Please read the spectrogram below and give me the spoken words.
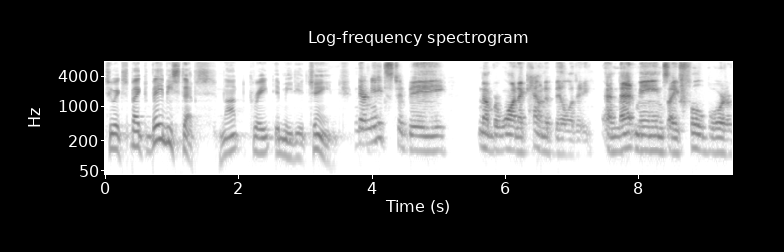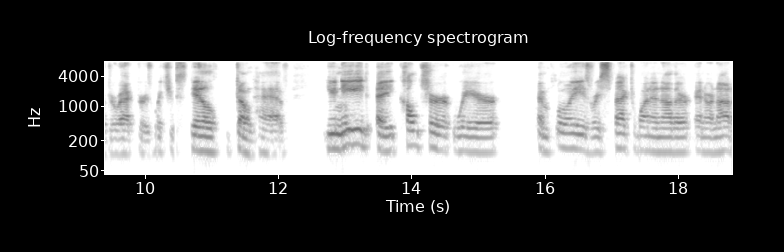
to expect baby steps, not great immediate change. There needs to be number one, accountability. And that means a full board of directors, which you still don't have. You need a culture where employees respect one another and are not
